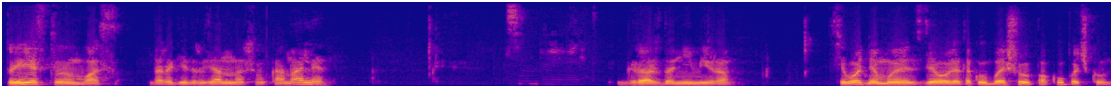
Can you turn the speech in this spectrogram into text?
Приветствуем вас, дорогие друзья, на нашем канале! «Граждане мира». Сегодня мы сделали такую большую покупочку,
